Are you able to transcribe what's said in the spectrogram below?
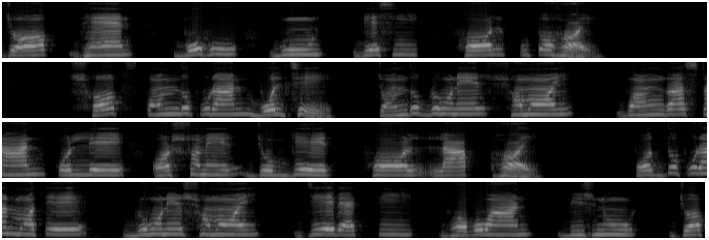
জপ, ধ্যান, বহু গুণ বেশি ফলপ্রদ হয়। সব স্কন্দ পুরাণ বলছে, চন্দ্রগ্রহণের সময় গঙ্গা স্নান করলে অশ্বমের যজ্ঞের ফল লাভ হয়। পদ্মপুরাণ মতে গ্রহণের সময় যে ব্যক্তি ভগবান বিষ্ণুর জপ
